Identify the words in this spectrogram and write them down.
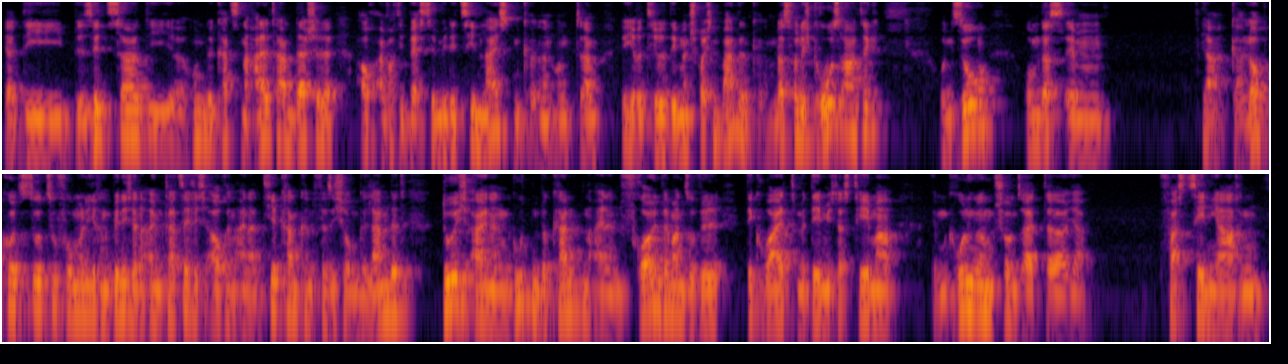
ja, die Besitzer, die äh, Hunde, Katzen, Halter an der Stelle auch einfach die beste Medizin leisten können und ähm, ihre Tiere dementsprechend behandeln können. Und das fand ich großartig. Und so, um das im ja, Galopp kurz so zu formulieren, bin ich dann eben tatsächlich auch in einer Tierkrankenversicherung gelandet, durch einen guten Bekannten, einen Freund, wenn man so will, Dick White, mit dem ich das Thema im Grunde genommen schon seit äh, ja, fast zehn Jahren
